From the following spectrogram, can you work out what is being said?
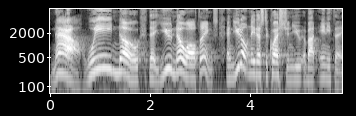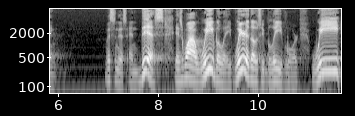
Now, we know that you know all things, and you don't need us to question you about anything. Listen to this. And this is why we believe. We are those who believe, Lord. We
